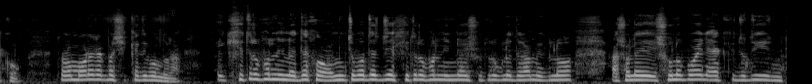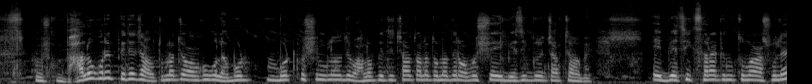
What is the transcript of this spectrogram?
একক। তোমরা মনে রাখবে, শিক্ষার্থী বন্ধুরা এই ক্ষেত্রফল নির্ণয়, দেখো, আমি তোমাদের যে ক্ষেত্রফল নির্ণয় সূত্রগুলো দিলাম, এগুলো আসলে ষোলো পয়েন্ট এক যদি ভালো করে পেতে চাও, তোমরা যে অঙ্কগুলো বোর্ড বোর্ড কোশ্চেনগুলো যদি ভালো পেতে চাও, তাহলে তোমাদের অবশ্যই এই বেসিকগুলো জানতে হবে। এই বেসিক ছাড়া কিন্তু তোমরা আসলে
